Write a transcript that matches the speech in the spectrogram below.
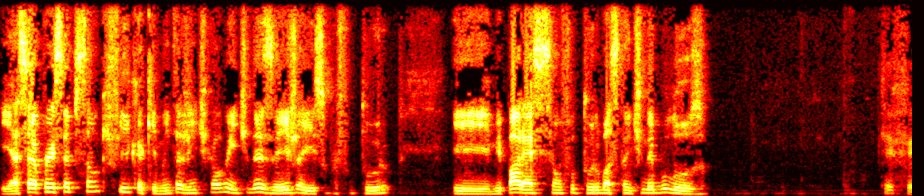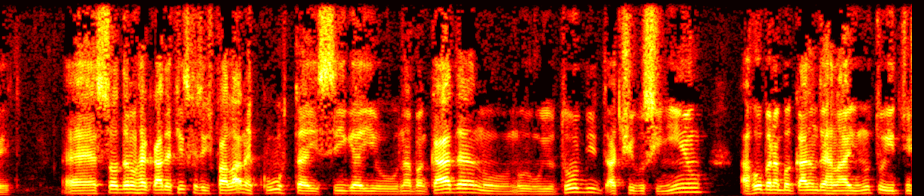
e essa é a percepção que fica, que muita gente realmente deseja isso para o futuro e me parece ser um futuro bastante nebuloso. Perfeito. É, só dando um recado aqui, esqueci de falar, né? Curta e siga aí o Na Bancada no, no YouTube, ativa o sininho, arroba na bancada underline no Twitter,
